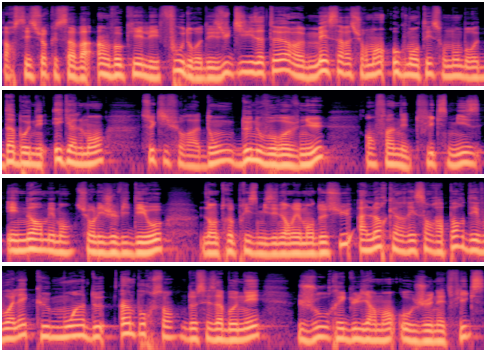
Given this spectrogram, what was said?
Alors c'est sûr que ça va invoquer les foudres des utilisateurs, mais ça va sûrement augmenter son nombre d'abonnés également, ce qui fera donc de nouveaux revenus. Enfin, Netflix mise énormément sur les jeux vidéo. L'entreprise mise énormément dessus, alors qu'un récent rapport dévoilait que moins de 1% de ses abonnés jouent régulièrement aux jeux Netflix.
